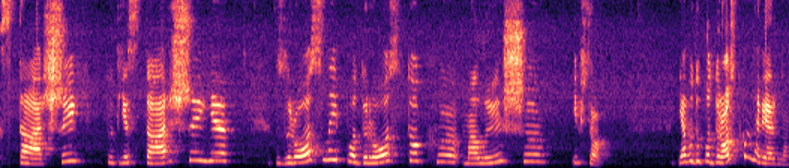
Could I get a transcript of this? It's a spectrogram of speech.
старший, тут є старший, взрослий, подросток, малыш і все. Я буду подростком, наверное.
